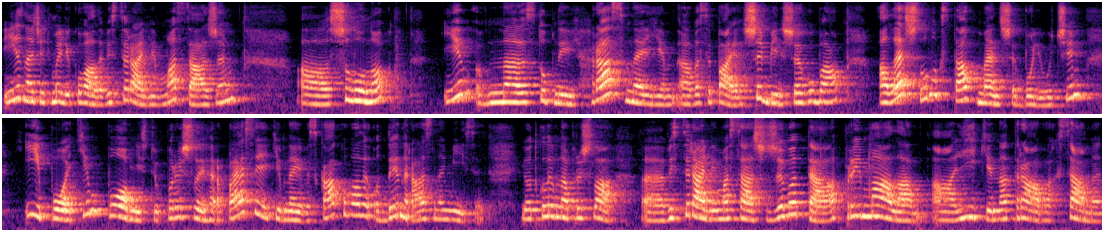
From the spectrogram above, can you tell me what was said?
І, значить, ми лікували вісцеральним масажем шлунок. І в наступний раз в неї висипає ще більше губа, але шлунок став менше болючим. І потім повністю перейшли герпеси, які в неї вискакували один раз на місяць. І от коли вона прийшла е, вістиральний масаж живота, приймала ліки на травах саме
